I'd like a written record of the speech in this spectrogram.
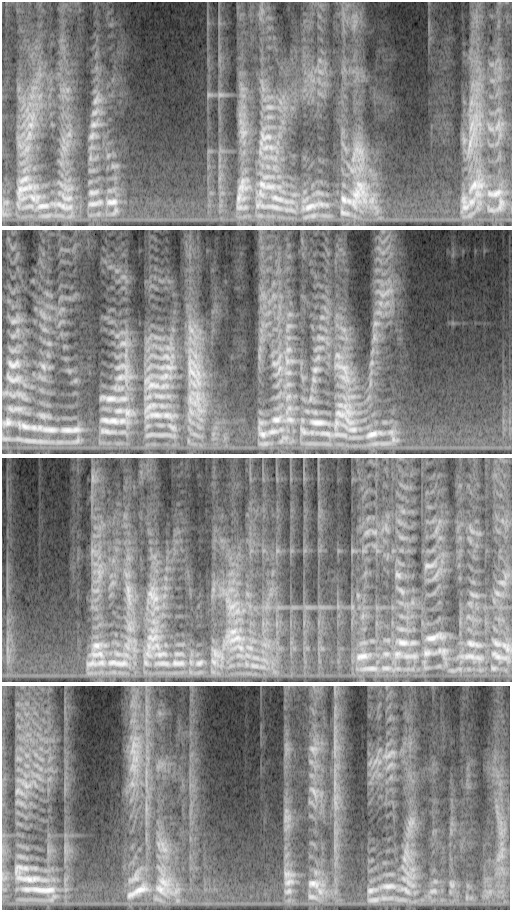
I'm sorry, and you're going to sprinkle that flour in it. And you need two of them. The rest of this flour we're going to use for our topping. So you don't have to worry about re measuring out flour again because we put it all in one. So when you get done with that, you're going to put a teaspoon of cinnamon. And you need one. I'm looking for the teaspoon, y'all.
